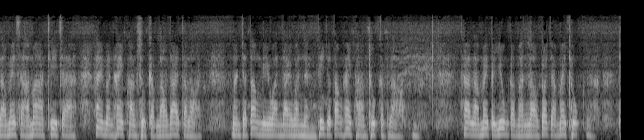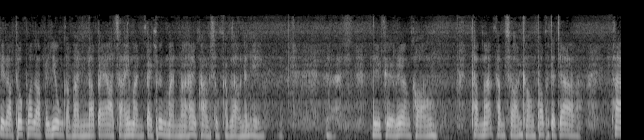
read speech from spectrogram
เราไม่สามารถที่จะให้มันให้ความสุขกับเราได้ตลอด มันจะต้องมีวันใดวันหนึ่งที่จะต้องให้ความทุกข์กับเรา ถ้าเราไม่ไปยุ่งกับมันเราก็จะไม่ทุกข์ที่เราทุกข์เพราะเราไปยุ่งกับมัน เราไปอาศัยมันไปพึ่งมันมาให้ความสุขกับเรานั่นเอง นี่คือเรื่องของธรรมะคำสอนของพระพุทธเจ้า ถ้า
